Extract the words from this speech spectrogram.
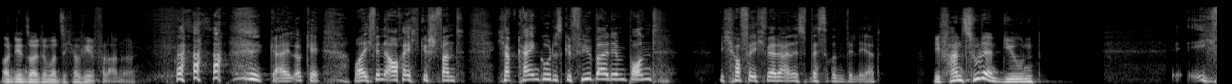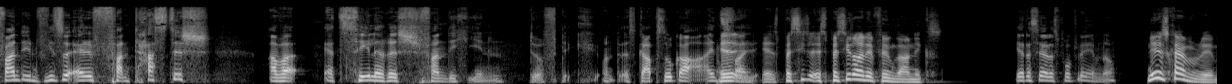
und den sollte man sich auf jeden Fall anhören. Geil, okay. Aber ich bin auch echt gespannt. Ich habe kein gutes Gefühl bei dem Bond. Ich hoffe, ich werde eines Besseren belehrt. Wie fandst du denn Dune? Ich fand ihn visuell fantastisch, aber erzählerisch fand ich ihn dürftig. Und es gab sogar ein, zwei. Es passiert, es passiert doch in dem Film gar nichts. Ja, das ist ja das Problem, ne? Nee, ist kein Problem.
